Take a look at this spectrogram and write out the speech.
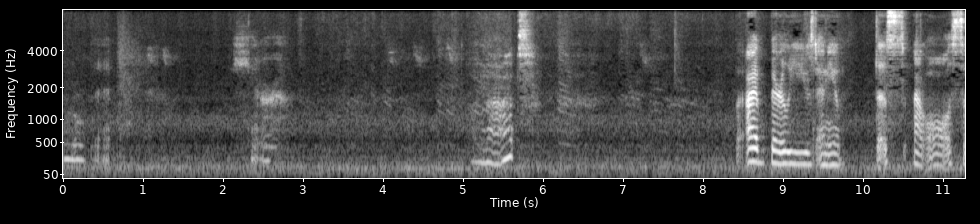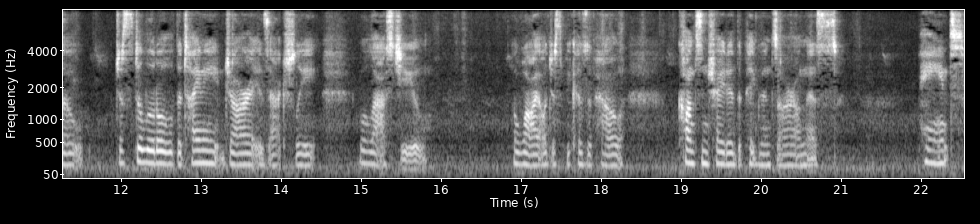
a little bit here on that. But I've barely used any of this at all, so just a little, the tiny jar is actually, will last you a while just because of how concentrated the pigments are on this paint.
